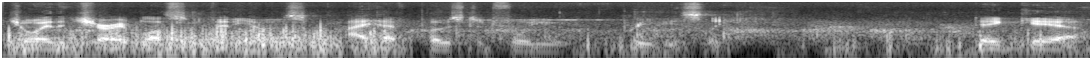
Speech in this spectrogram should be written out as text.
Enjoy the cherry blossom videos I have posted for you previously. Take care.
